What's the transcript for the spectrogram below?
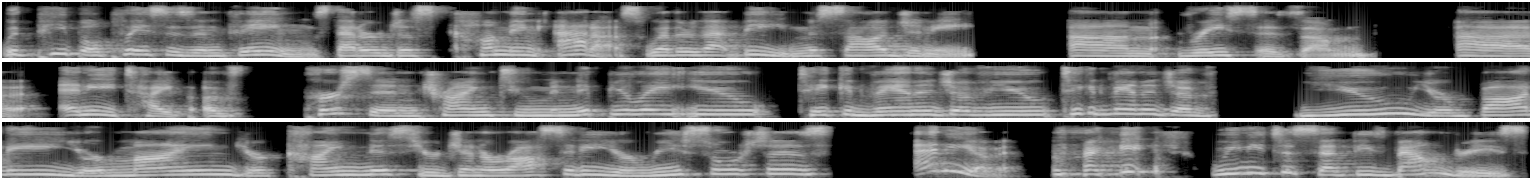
with people, places and things that are just coming at us, whether that be misogyny, um, racism, uh, any type of person trying to manipulate you, take advantage of you, take advantage of you, your body, your mind, your kindness, your generosity, your resources, any of it, right? We need to set these boundaries.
